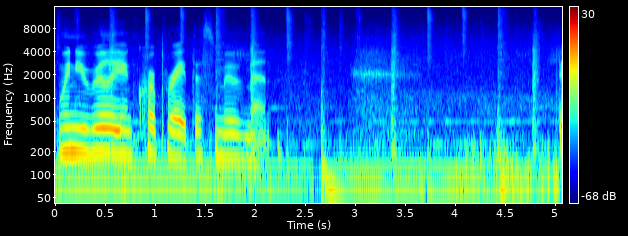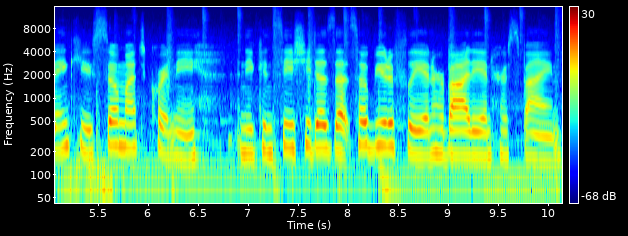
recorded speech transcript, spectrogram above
when you really incorporate this movement. Thank you so much, Courtney. And you can see she does that so beautifully in her body and her spine.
